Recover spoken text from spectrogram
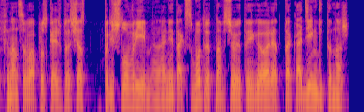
финансовый вопрос, конечно, сейчас пришло время. Они так смотрят на все это и говорят, так, а деньги-то наши.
